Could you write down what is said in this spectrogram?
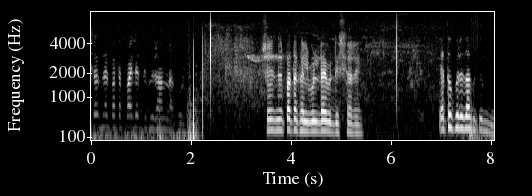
সজনের পাতা পাইলে দিবি রান্না করবি। সজনের পাতা খাইলে বলে ডায়াবেটিস সারে। এত উপরে যাবি কেমনি?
